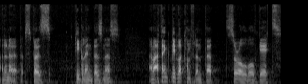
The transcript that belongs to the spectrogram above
I don't know, I suppose people in business. Um, I think people are confident that Cyril will get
